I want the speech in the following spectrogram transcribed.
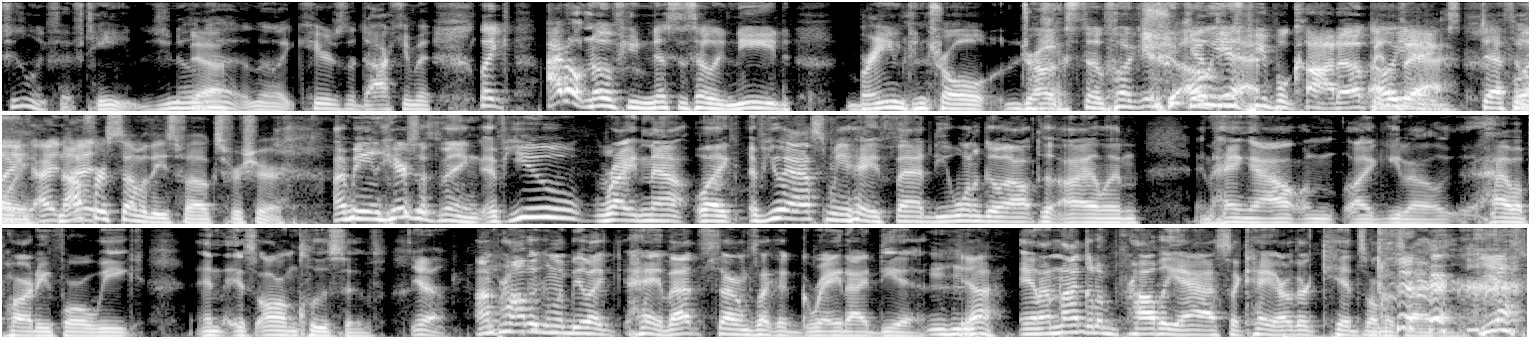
she's only 15. Did you know Yeah. that? And they're like, here's the document. Like, I don't know if you necessarily need brain control drugs to fucking oh, get Oh, these yeah. people caught up in oh yeah things. definitely Like, I- not I- for some of these folks for sure I mean, here's the thing. If you right now, like, if you ask me, hey, Thad, do you want to go out to the island and hang out and, like, you know, have a party for a week and it's all inclusive? Yeah. I'm probably going to be like, hey, that sounds like a great idea. yeah And I'm not going to probably ask, like, hey, are there kids on this island? yeah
